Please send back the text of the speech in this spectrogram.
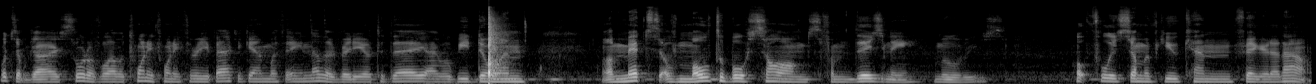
What's up guys, Sort of Level 2023 back again with another video. Today I will be doing a mix of multiple songs from Disney movies. Hopefully some of you can figure that out.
